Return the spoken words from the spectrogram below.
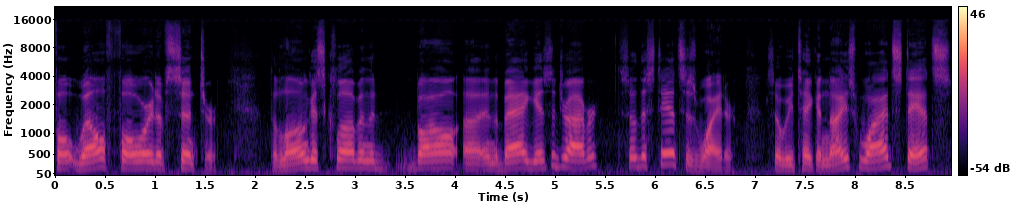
well forward of center. The longest club in the ball uh, in the bag is the driver, so the stance is wider. So we take a nice wide stance,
